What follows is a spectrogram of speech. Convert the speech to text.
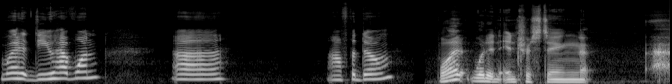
What do you have one? Uh, off the dome. What would an interesting.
